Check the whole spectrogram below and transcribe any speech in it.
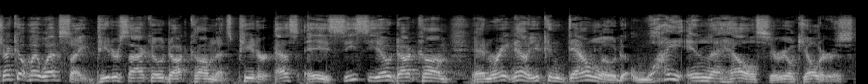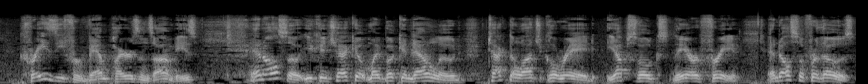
Check out my website, petersacco.com. That's Peter, S-A-C-C-O.com. And right now you can download Why in the Hell Serial Killers? Crazy for Vampires and Zombies. And also, you can check out my book and download, Technological Raid. Yep, folks, they are free. And also for those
